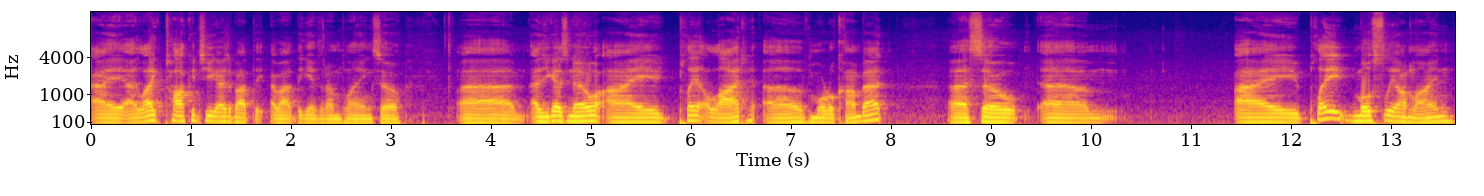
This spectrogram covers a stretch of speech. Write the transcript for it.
I I like talking to you guys about the about the games that I'm playing. So, uh, as you guys know, I play a lot of Mortal Kombat. Uh, so um, I play mostly online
